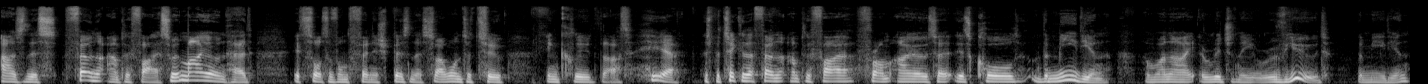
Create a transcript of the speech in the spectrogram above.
as this phono amplifier. So in my own head, it's sort of unfinished business. So I wanted to include that here. This particular phono amplifier from IOTA is called the Median. And when I originally reviewed the Median,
